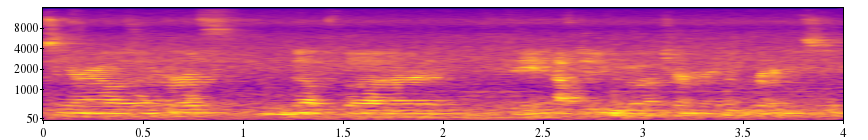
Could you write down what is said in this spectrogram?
scenarios on Earth end up, uh, they have to uh, terminate the pregnancy.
